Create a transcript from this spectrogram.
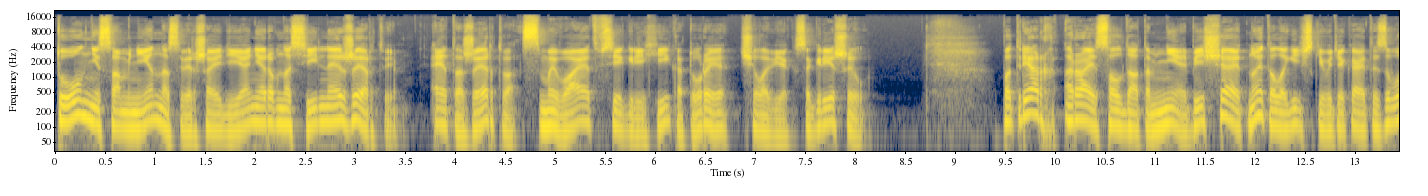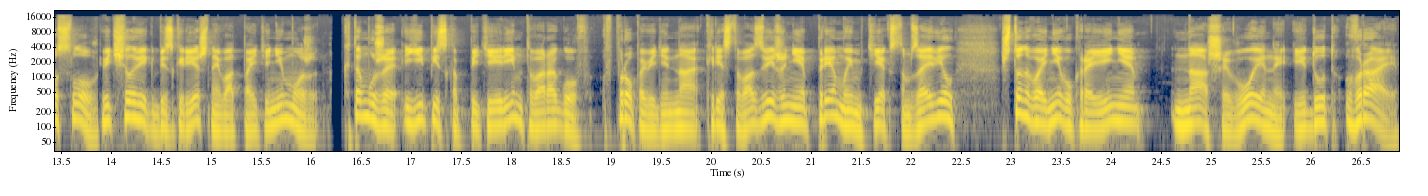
то он, несомненно, совершает деяние равносильное жертве. Эта жертва смывает все грехи, которые человек согрешил. Патриарх рай солдатам не обещает, но это логически вытекает из его слов, ведь человек безгрешный в ад пойти не может. К тому же епископ Петерим Творогов в проповеди на крестовоздвижение прямым текстом заявил, что на войне в Украине наши воины идут в рай.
